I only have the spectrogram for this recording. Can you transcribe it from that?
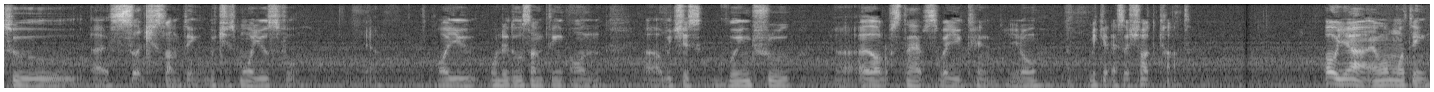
to uh, search something which is more useful yeah. Or you want to do something on uh, which is going through uh, a lot of steps where you can you know make it as a shortcut. Oh yeah and one more thing.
